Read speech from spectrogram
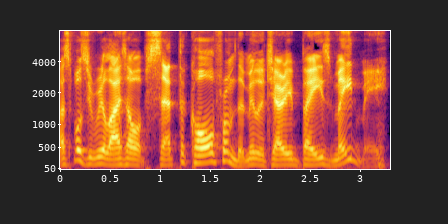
I suppose you realize how upset the call from the military base made me.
